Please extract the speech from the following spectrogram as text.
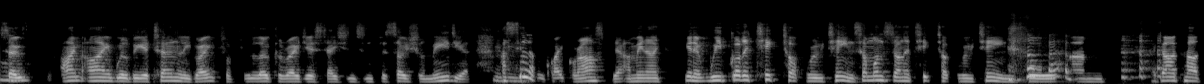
So mm. I'm, I will be eternally grateful for local radio stations and for social media. Mm-hmm. I still haven't quite grasped it. I mean, I, you know, we've got a TikTok routine. Someone's done a TikTok routine for um, a guy called,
